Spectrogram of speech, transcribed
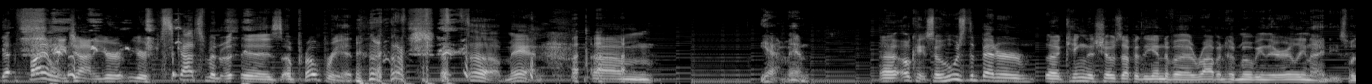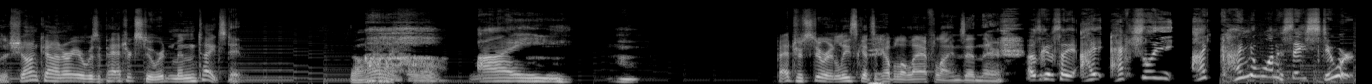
That- finally, Johnny, your your Scotsman is appropriate. oh man. Um, yeah, man. Uh, okay, so who was the better uh, king that shows up at the end of a Robin Hood movie in the early '90s? Was it Sean Connery or was it Patrick Stewart in Men in Tights, Dave? Oh. I Patrick Stewart at least gets a couple of laugh lines in there. I was gonna say I actually I kind of want to say Stewart.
